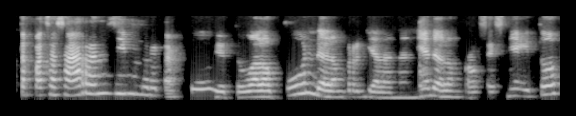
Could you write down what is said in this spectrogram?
tepat sasaran sih menurut aku gitu. Walaupun dalam perjalanannya dalam prosesnya itu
